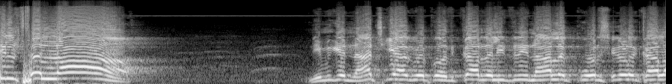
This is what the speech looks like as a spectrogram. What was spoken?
ನಿಲ್ಲಿಸಲ್ಲ. ನಿಮಗೆ ನಾಚಿಕೆ ಆಗಬೇಕು, ಅಧಿಕಾರದಲ್ಲಿ ಇದ್ರಿ, ನಾಲ್ಕು ವರ್ಷಗಳ ಕಾಲ.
